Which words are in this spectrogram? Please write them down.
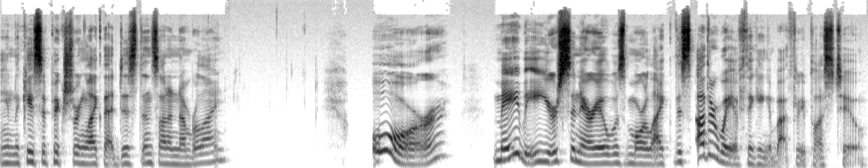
In the case of picturing like that distance on a number line. Or maybe your scenario was more like this other way of thinking about 3 plus 2.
